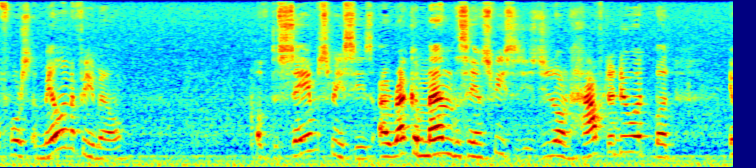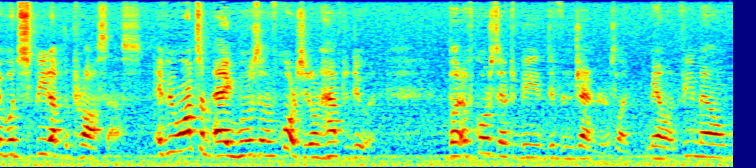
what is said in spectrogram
of course, a male and a female of the same species. I recommend the same species. You don't have to do it, but it would speed up the process. If you want some egg moves, then of course you don't have to do it. But of course they have to be different genders, like male and female.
